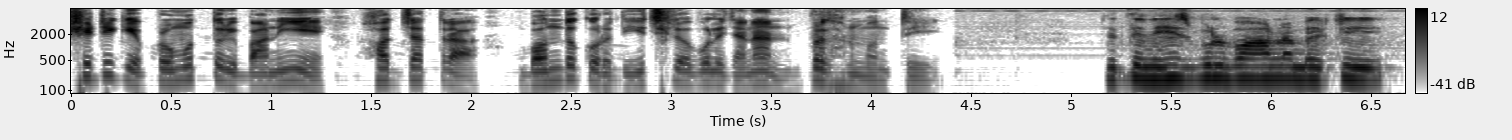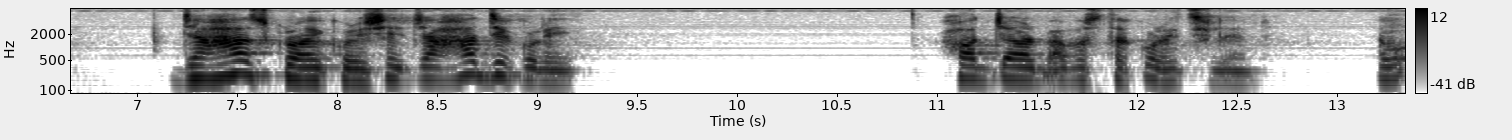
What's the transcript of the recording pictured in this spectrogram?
সেটিকে প্রমোত্তরী বানিয়ে হজযাত্রা বন্ধ করে দিয়েছিল বলে জানান প্রধানমন্ত্রী। যে তিনি হিজবুল বাহার নামে একটি জাহাজ ক্রয় করে সেই জাহাজে করে হজ যাওয়ার ব্যবস্থা করেছিলেন। এবং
